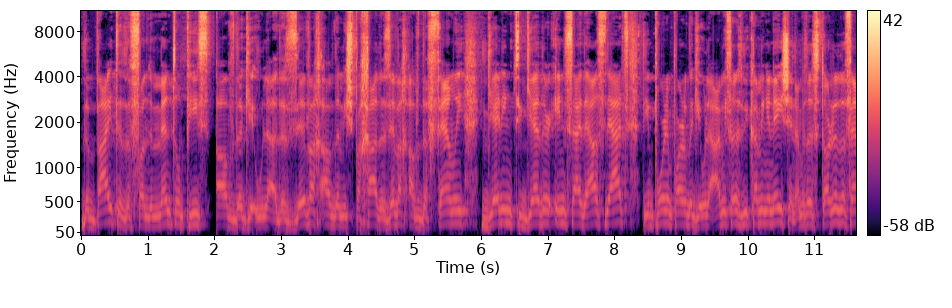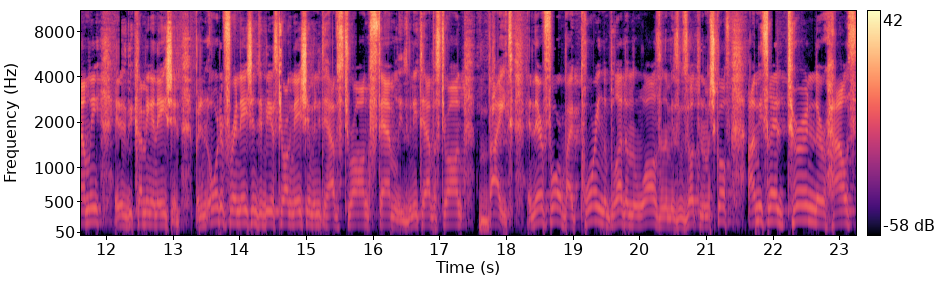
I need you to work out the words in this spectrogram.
The bite is the fundamental piece of the Geula, the Zevach of the Mishpacha, the Zevach of the family getting together inside the house. That's the important part of the Geula. Am Yisrael is becoming a nation. Am Yisrael started the family and is becoming a nation. But in order for a nation, to be a strong nation, we need to have strong families. We need to have a strong bite. And therefore, by pouring the blood on the walls and the mezuzot and the mashkof, Am Yisrael turn their house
